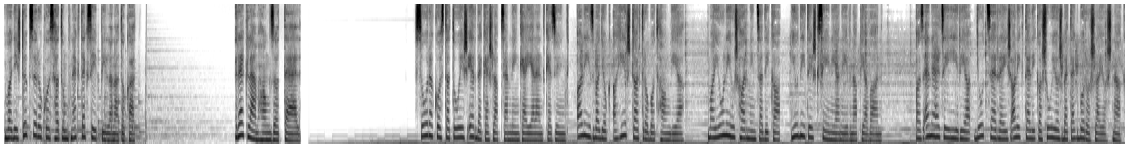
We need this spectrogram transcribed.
Vagyis többször okozhatunk nektek szép pillanatokat. Reklám hangzott el. Szórakoztató és érdekes lapszemlénkkel jelentkezünk. Alíz vagyok, a hírstart robot hangja. Ma július 30-a, Judit és Xénia névnapja van. Az NLC írja, gyógyszerre is alig telik a súlyos beteg Boros Lajosnak.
